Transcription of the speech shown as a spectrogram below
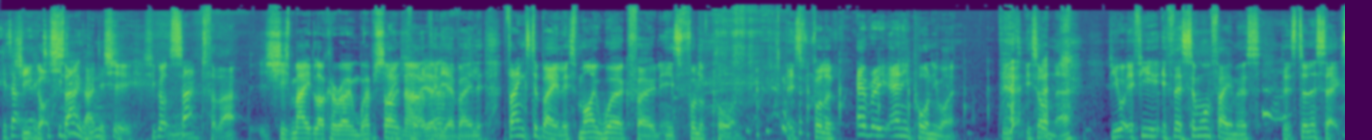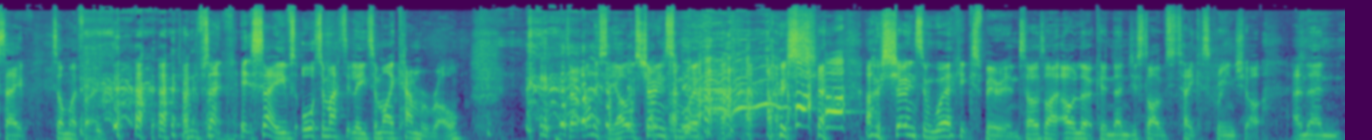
Is that, She got she sacked, that, didn't did she? She got mm. sacked for that. She's made like her own website Thank now. for that Yeah. video, Bayliss. Thanks to Bayliss, my work phone is full of porn. it's full of every any porn you want. It's, it's on there. If you if you if there's someone famous that's done a sex tape, it's on my phone. Hundred percent. It saves automatically to my camera roll. So honestly, I was showing some work. I was sho- I was showing some work experience. I was like, oh look, and then just like to take a screenshot, and then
